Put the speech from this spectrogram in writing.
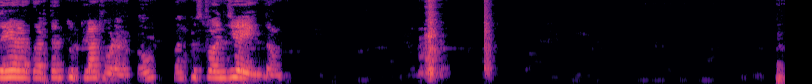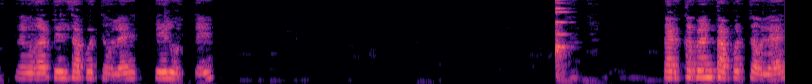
हे करता तुटला थोडा तो पण तो स्पंजी आहे एकदम. बघा तेल तापत ठेवलंय तेल होते तडकापर्यंत तापत ठेवलाय.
